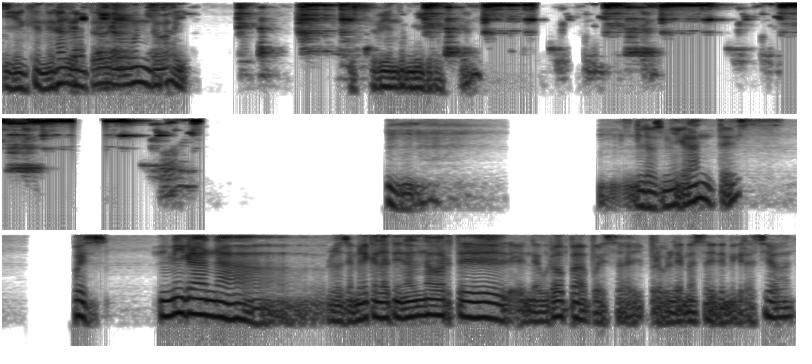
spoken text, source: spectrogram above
Y en general en todo el mundo hay, está viendo migración. Mm. Los migrantes, pues migran a los de América Latina al norte, en Europa pues hay problemas hay de migración,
